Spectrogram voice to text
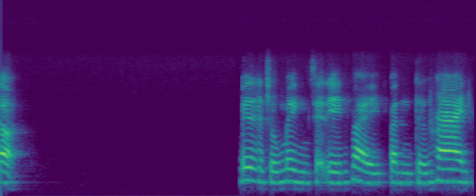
Rồi. Bây giờ chúng mình sẽ đến về phần thứ hai.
